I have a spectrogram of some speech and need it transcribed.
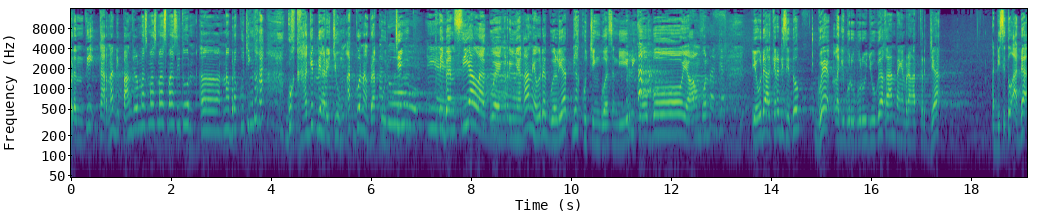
berhenti karena dipanggil mas mas mas mas itu eh, nabrak kucing tuh. Gue kaget di hari Jumat gue nabrak kucing. iya, ketiban sial lah gue ngerinya kan. Ya udah gue lihat ya kucing gue sendiri kobo. Ya ampun. Ya udah akhirnya di situ gue lagi buru-buru juga kan pengen berangkat kerja di situ ada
